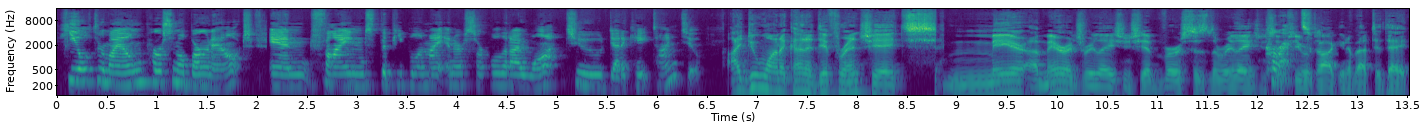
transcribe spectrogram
heal through my own personal burnout and find the people in my inner circle that I want to dedicate time to. I do want to kind of differentiate mar- a marriage relationship versus the relationships Correct. you were talking about today.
